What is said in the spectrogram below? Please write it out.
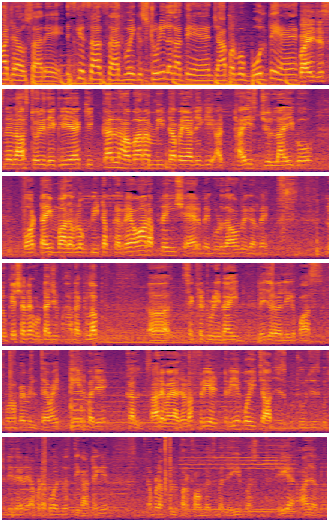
आ जाओ सारे। इसके साथ साथ वो एक स्टोरी लगाते हैं जहाँ पर वो बोलते हैं भाई जिसने लास्ट स्टोरी देख लिया है की कल हमारा मीटअप है यानी की अट्ठाईस जुलाई को बहुत टाइम बाद हम लोग मीटअप कर रहे हैं और अपने ही शहर में गुड़गांव में कर रहे हैं। लोकेशन है Hooda gymkhana club. Sector twenty nine leisure valley के पास। वहाँ पे मिलते हैं भाई तीन बजे कल। सारे भाई आ जाना फ्री एंट्री है कोई चार्जेस कुछ चार्जेस कुछ नहीं देने। अपना मौज मस्ती काटेंगे। अपना फुल परफॉर्मेंस बजेगी बस ठीक है आ जाना।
